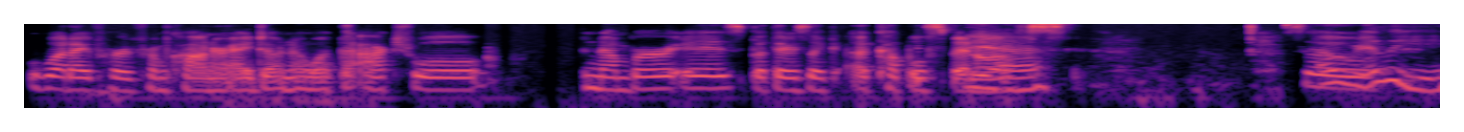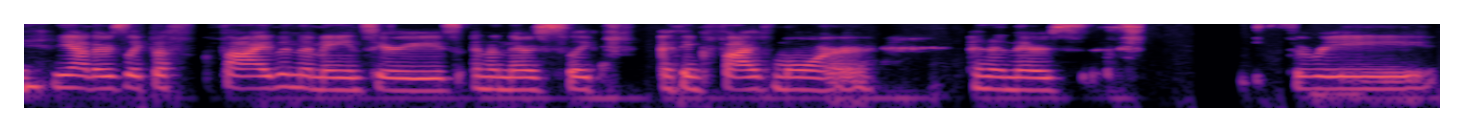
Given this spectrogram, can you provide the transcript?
what I've heard from Connor. I don't know what the actual number is, but there's like a couple spinoffs. Yeah. So oh, really? Yeah, there's like the five in the main series, and then there's like I think five more, and then there's three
